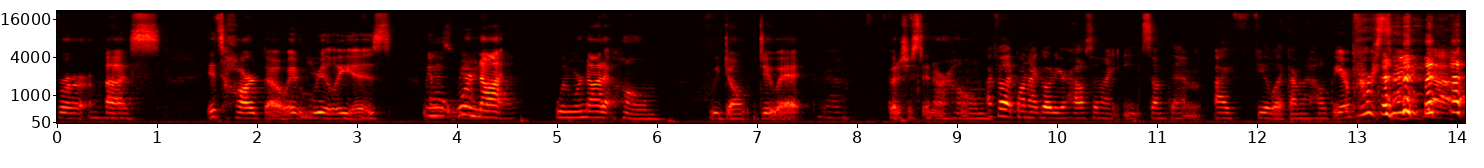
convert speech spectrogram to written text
for mm-hmm. us. It's hard though. It yeah. really is. I mean, That's we're not hard. when we're not at home, we don't do it. Yeah but it's just in our home. I feel like when I go to your house and I eat something, I feel like I'm a healthier person. yeah,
